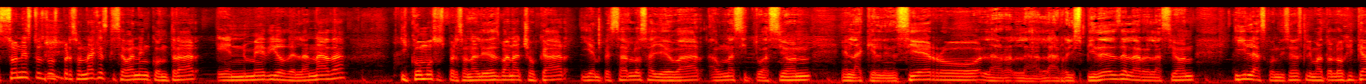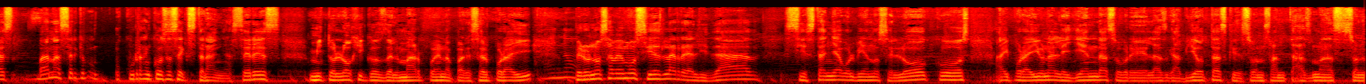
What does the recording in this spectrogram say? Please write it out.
son estos dos personajes que se van a encontrar en medio de la nada y cómo sus personalidades van a chocar y empezarlos a llevar a una situación en la que el encierro, la, la- la rispidez de la relación y las condiciones climatológicas van a hacer que ocurran cosas extrañas. Seres mitológicos del mar pueden aparecer por ahí, Ay, no. pero no sabemos si es la realidad, si están ya volviéndose locos. Hay por ahí una leyenda sobre las gaviotas que son fantasmas, son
